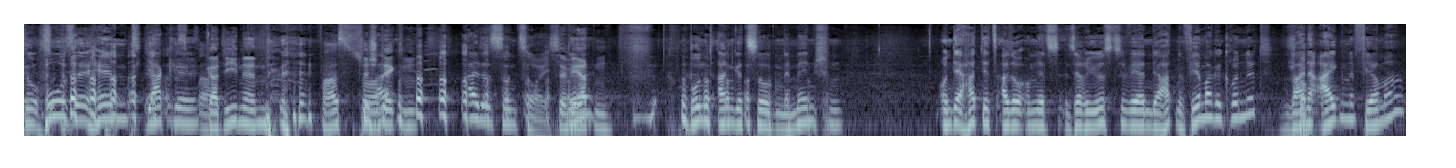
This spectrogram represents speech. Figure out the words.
So Hose, Hemd, Jacke, Gardinen, passt schon. Tischdecken, alles so ein Zeug. Servietten. Ne? Bunt angezogene Menschen. Und der hat jetzt, also um jetzt seriös zu werden, der hat eine Firma gegründet, seine Stopp. eigene Firma,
